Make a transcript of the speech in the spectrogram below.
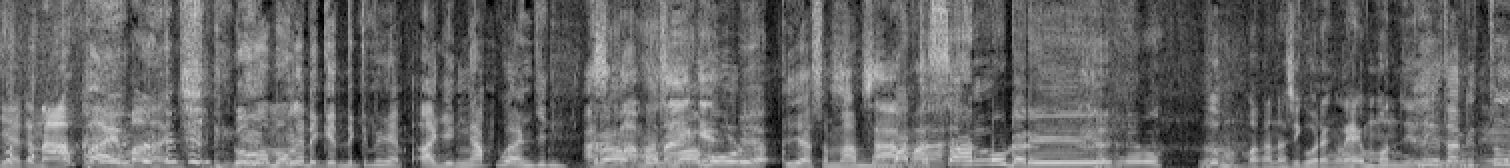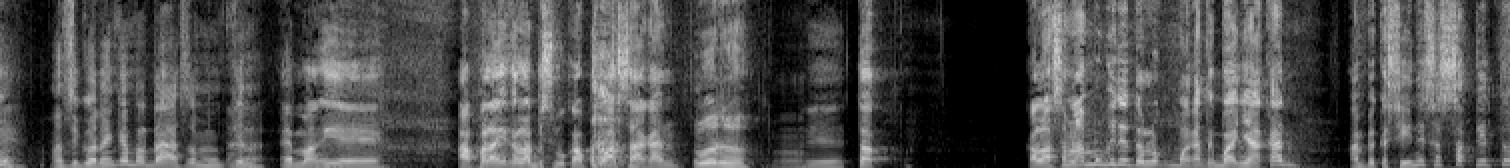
Iya kenapa emang anjing? gue ngomongnya dikit-dikit nih lagi ngap gue anjing. Asam lambung Asam naik lambung ya? lu ya? Iya semlambung. Sama. Pantesan lu dari ini lu. Lu makan nasi goreng lemon sih. Iya tadi. tadi tuh nasi goreng kan rada asam mungkin. Emang iya. Apalagi kalau habis buka puasa kan. Waduh. Iya, tok. Kalau asam lambung gitu tuh lu makan kebanyakan sampai ke sini sesek gitu.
